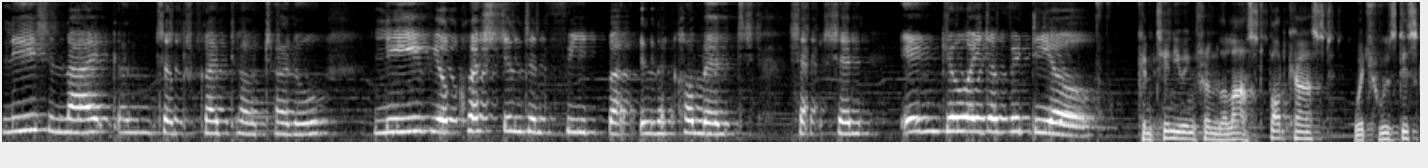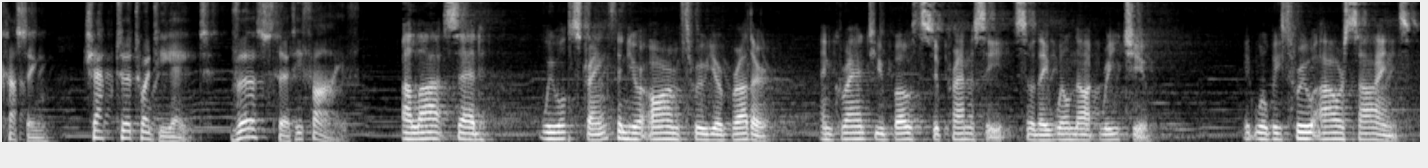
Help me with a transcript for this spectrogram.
like and subscribe to our channel. Leave your questions and feedback in the comments section. Enjoy the video. Continuing from the last podcast, which was discussing chapter 28, verse 35. Allah said, We will strengthen your arm through your brother and grant you both supremacy so they will not reach you. It will be through our signs.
